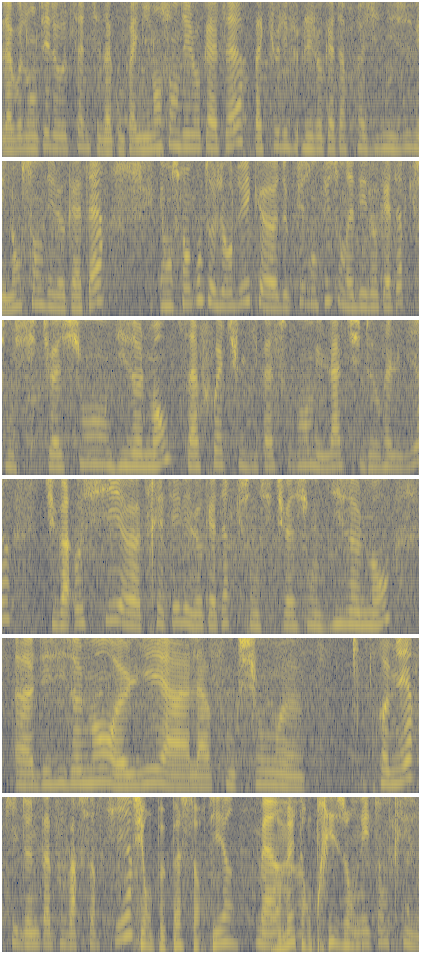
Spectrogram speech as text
la volonté de Haute-Seine, c'est d'accompagner l'ensemble des locataires, pas que les, locataires fragilisés, mais l'ensemble des locataires. Et on se rend compte aujourd'hui que de plus en plus, on a des locataires qui sont en situation d'isolement. Ça, fois, tu le dis pas souvent, mais là, tu devrais le dire. Tu vas aussi euh, traiter les locataires qui sont en situation d'isolement, euh, des isolements liés à la fonction première, qui est de ne pas pouvoir sortir. Si on peut pas sortir, Ben, on est en prison. on est en prison.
